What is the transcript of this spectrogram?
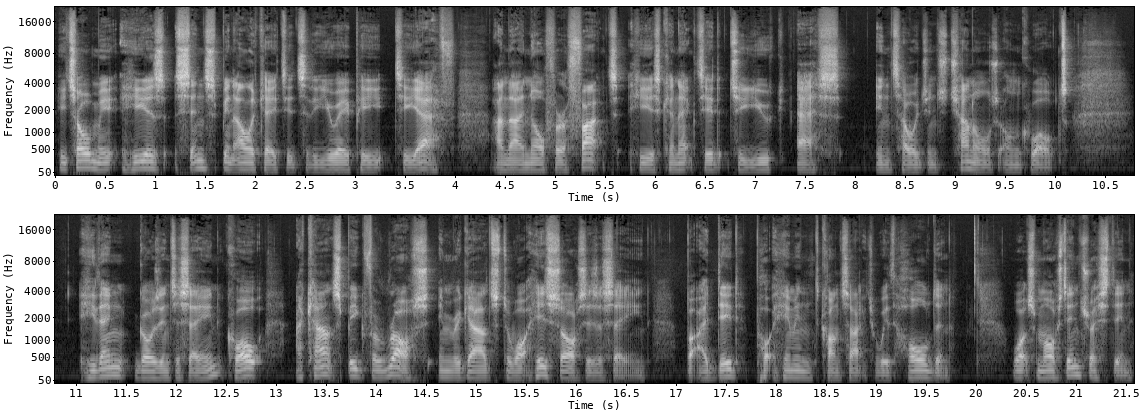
He told me he has since been allocated to the UAPTF, and I know for a fact he is connected to US intelligence channels, unquote. He then goes into saying, quote, I can't speak for Ross in regards to what his sources are saying, but I did put him in contact with Holden. What's most interesting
